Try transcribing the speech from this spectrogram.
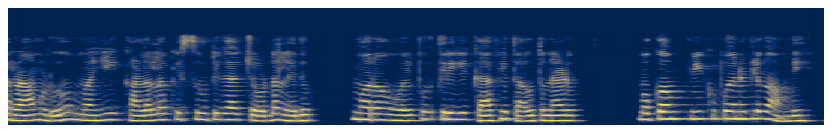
రాముడు మహి కళ్ళలోకి సూటిగా చూడడం లేదు. మరోవైపుకు తిరిగి కాఫీ తాగుతున్నాడు. ముఖం పీకుపోయినట్లుగా ఉంది.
